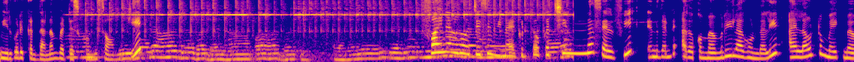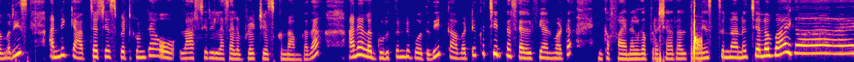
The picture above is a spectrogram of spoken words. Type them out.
మీరు కూడా ఇక్కడ దండం పెట్టేసుకోండి స్వామికి. ఫైనల్‌గా వచ్చేసి వినాయకుడితో ఒక చిన్న సెల్ఫీ. ఎందుకంటే అది ఒక మెమరీ లాగా ఉండాలి. I love to make memories. అన్ని క్యాప్చర్ చేసి పెట్టుకుంటే ఓ లాస్ట్ ఇయర్ ఇలా సెలబ్రేట్ చేసుకున్నాం కదా! అని అలా గుర్తుండిపోతుంది కాబట్టి ఒక చిన్న సెల్ఫీ అనమాట. ఇంకా ఫైనల్‌గా ప్రసాదాలు తినేస్తున్నాను. చలో బాయ్ గాయ్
